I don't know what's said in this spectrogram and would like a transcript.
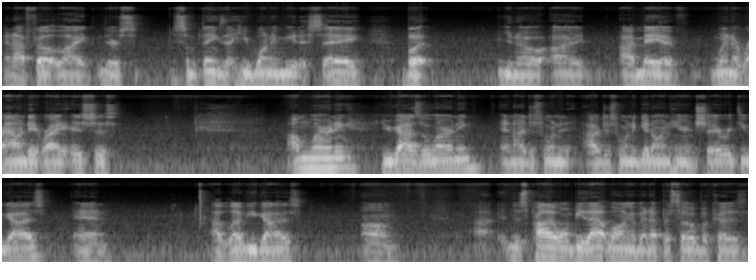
and I felt like there's some things that he wanted me to say, but, you know, I, I may have went around it, right? It's just, I'm learning, you guys are learning, and I just want to I just want to get on here and share with you guys and I love you guys. Um I, this probably won't be that long of an episode because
